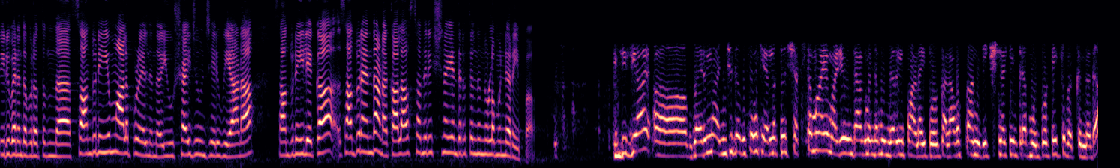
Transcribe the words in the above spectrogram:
തിരുവനന്തപുരത്ത് നിന്ന് സാന്ത്വനയും ആലപ്പുഴയിൽ നിന്ന് യു ഷൈജുവും ചേരുകയാണ്. സാന്ത്വനയിലേക്ക് സാന്ത്വന എന്താണ്? കാലാവസ്ഥാ നിരീക്ഷണ കേന്ദ്രത്തിൽ നിന്നുള്ള മുന്നറിയിപ്പ്. ദിവ്യ വരുന്ന അഞ്ചു ദിവസം കേരളത്തിൽ ശക്തമായ മഴ ഉണ്ടാകുമെന്ന മുന്നറിയിപ്പാണ് ഇപ്പോൾ കാലാവസ്ഥാ നിരീക്ഷണ കേന്ദ്രം മുൻപോട്ടേക്ക് വെക്കുന്നത്.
